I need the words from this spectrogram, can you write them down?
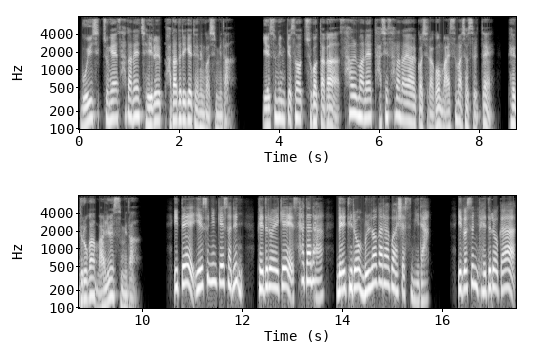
무의식 중에 사단의 제의를 받아들이게 되는 것입니다. 예수님께서 죽었다가 사흘 만에 다시 살아나야 할 것이라고 말씀하셨을 때 베드로가 만류했습니다. 이때 예수님께서는 베드로에게 사단아, 내 뒤로 물러가라고 하셨습니다. 이것은 베드로가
